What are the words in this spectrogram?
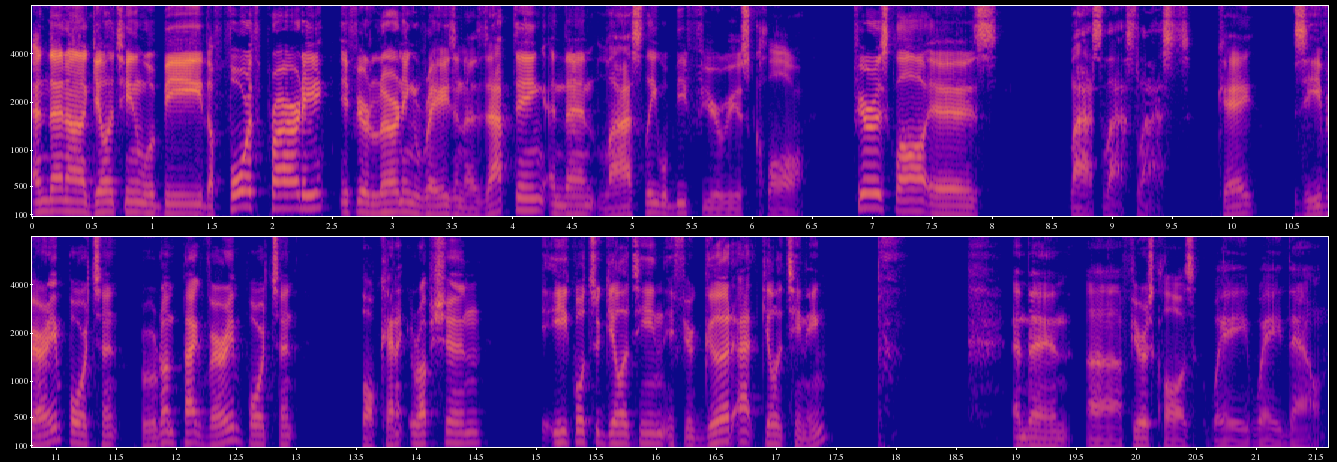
And then uh, guillotine would be the fourth priority if you're learning raids and adapting. And then lastly would be furious claw. Furious claw is last, last, last. Okay. Z very important. Brutal impact very important. Volcanic eruption equal to guillotine if you're good at guillotining. and then uh, furious Claws, way, way down.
